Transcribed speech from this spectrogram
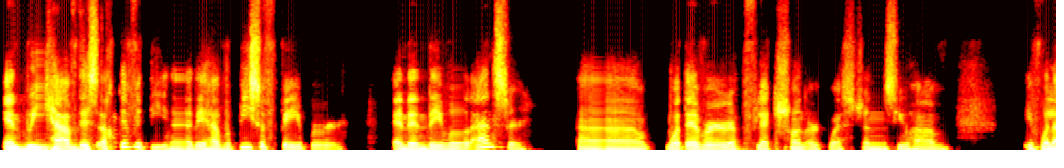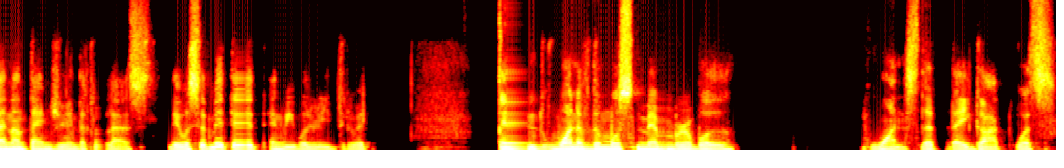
And we have this activity. Now they have a piece of paper, and then they will answer uh, whatever reflection or questions you have, if wala nang time during the class, they will submit it and we will read through it. And one of the most memorable ones that I got was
